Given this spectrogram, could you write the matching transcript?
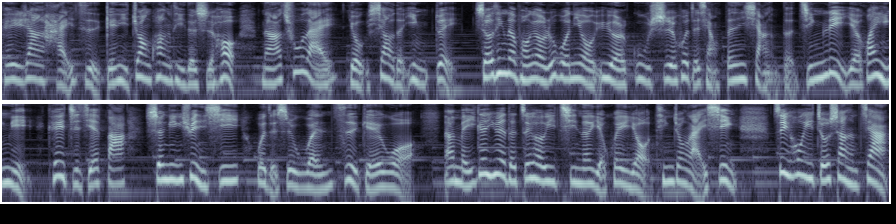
可以让孩子给你状况题的时候拿出来有效的应对。收听的朋友，如果你有育儿故事或者想分享的经历，也欢迎你可以直接发声音讯息或者是文字给我。那每一个月的最后一期呢，也会有听众来信，最后一周上架。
